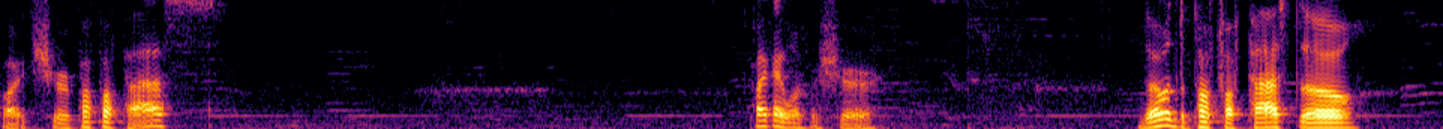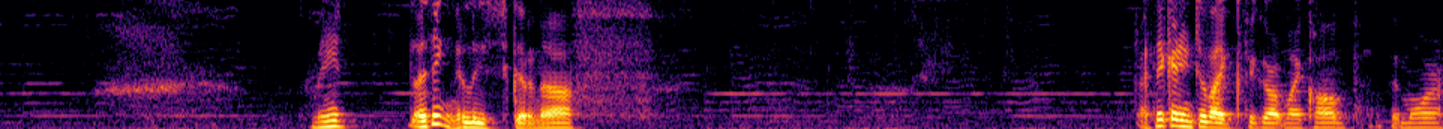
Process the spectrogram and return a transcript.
Pike, sure. Papa pass. Pike I want for sure. Do I want the puff puff pass though? I mean, I think Nilly's good enough. I think I need to like figure out my comp a bit more.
